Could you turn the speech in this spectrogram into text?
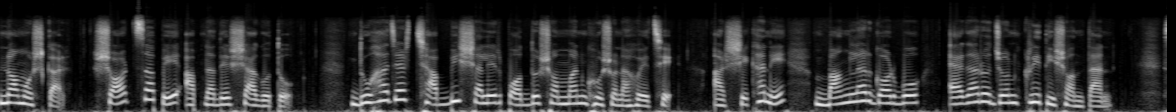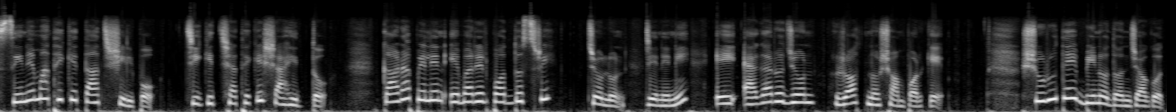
নমস্কার। শর্টসাপে আপনাদের স্বাগত। দু হাজার ছাব্বিশ সালের পদ্ম সম্মান ঘোষণা হয়েছে, আর সেখানে বাংলার গর্ব এগারো জন কৃতি সন্তান। সিনেমা থেকে তাঁত শিল্প, চিকিৎসা থেকে সাহিত্য। কারা পেলেন এবারের পদ্মশ্রী? চলুন জেনে নি এই এগারো জন রত্ন সম্পর্কে। শুরুতেই বিনোদন জগৎ,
